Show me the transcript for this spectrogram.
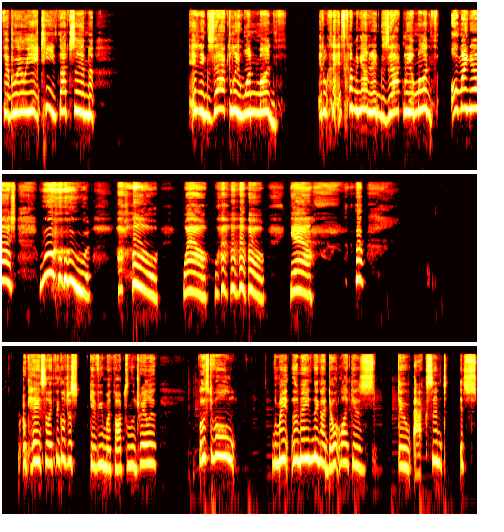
February 18th. That's in. in exactly one month. It'll. It's coming out in exactly a month. Oh my gosh! Woohoo! Oh! Wow! Wow! Yeah! Okay, so I think I'll just give you my thoughts on the trailer. First of all, the main the main thing I don't like is the accent. It's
